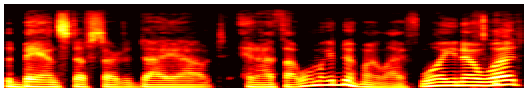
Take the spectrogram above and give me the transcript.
the band stuff started to die out and i thought what am i going to do with my life? Well you know what?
